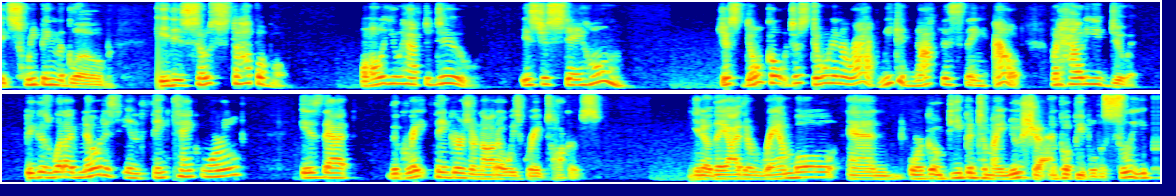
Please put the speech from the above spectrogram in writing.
it's sweeping the globe. It is so stoppable. All you have to do is just stay home. Just don't go, just don't interact. We could knock this thing out. But how do you do it? Because what I've noticed in think tank world is that the great thinkers are not always great talkers. You know, they either ramble and or go deep into minutia and put people to sleep,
